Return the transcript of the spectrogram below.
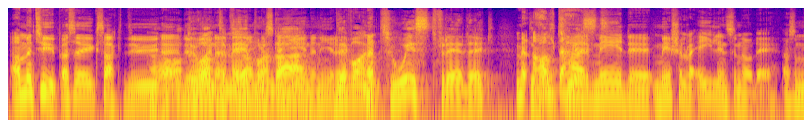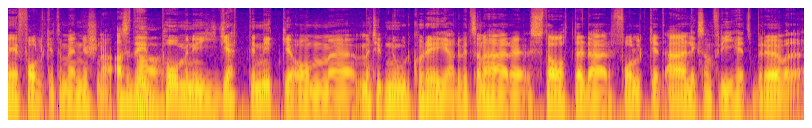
Ja men typ, alltså exakt. Du, Ja, eh, du, har var inte med på den där. Det var en men, twist Fredrik. men det allt det här med, eh, med själva aliensen och det, alltså med folket och människorna. Alltså det Ja. påminner ju jättemycket om, eh, med typ Nordkorea. Du vet sådana här stater där folket är liksom frihetsberövade.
